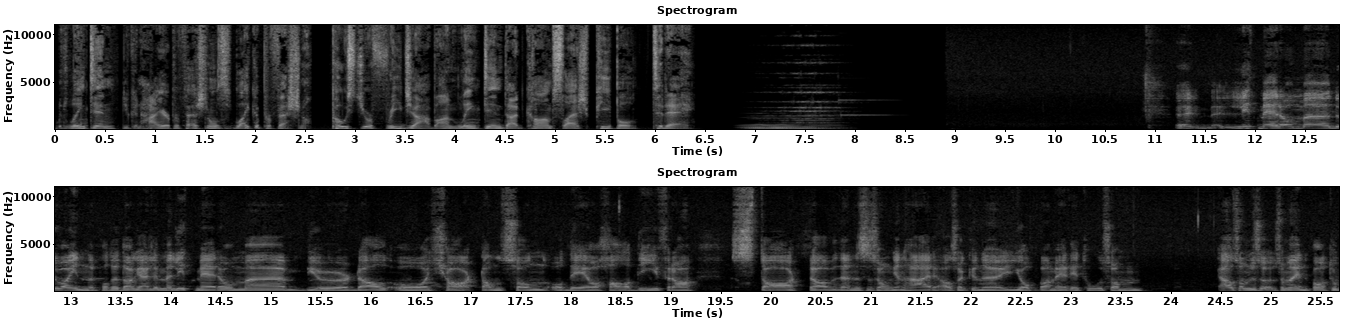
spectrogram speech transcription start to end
With LinkedIn, you can hire professionals like a professional. Post your free job on linkedin.com slash people today. Eh, litt mer om, eh, du var inne på det Dag Erlend, men litt mer om uh, Bjørdal og Kjartansson og det å ha de fra start av denne sesongen her, altså kunne jobba med de to som ja, som du, som du er inne på, to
